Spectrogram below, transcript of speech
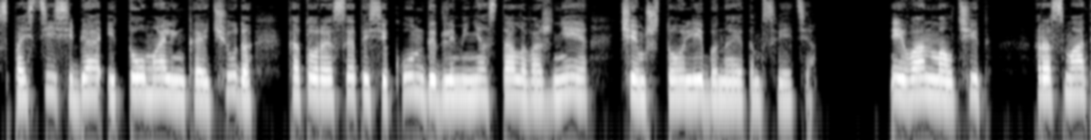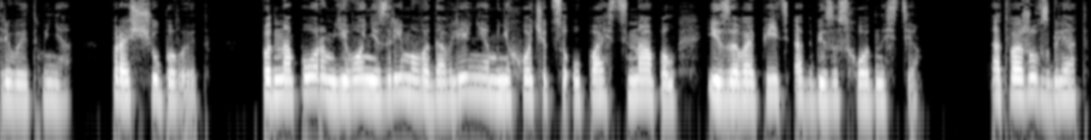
спасти себя и то маленькое чудо, которое с этой секунды для меня стало важнее, чем что-либо на этом свете. Иван молчит, рассматривает меня, прощупывает. Под напором его незримого давления мне хочется упасть на пол и завопить от безысходности. Отвожу взгляд,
